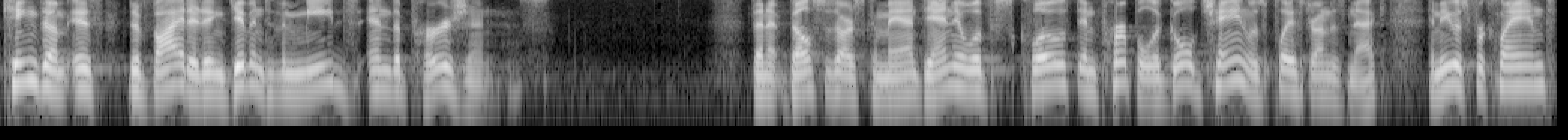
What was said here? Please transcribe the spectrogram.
kingdom is divided and given to the Medes and the Persians. Then at Belshazzar's command, Daniel was clothed in purple. A gold chain was placed around his neck, and he was proclaimed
